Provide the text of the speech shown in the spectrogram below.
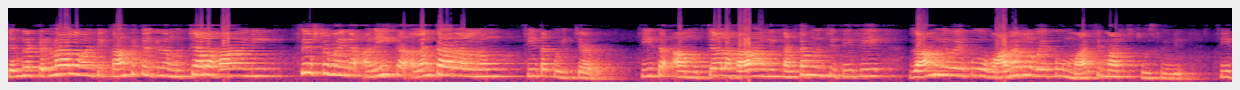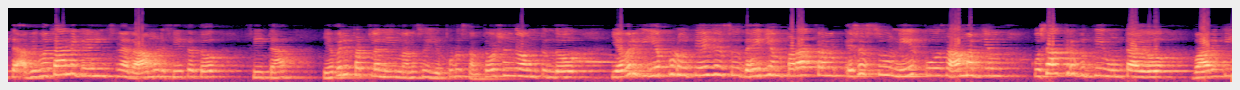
చంద్రకిరణాల వంటి కాంతి కలిగిన ముత్యాల హారాన్ని శ్రేష్టమైన అనేక అలంకారాలను సీతకు ఇచ్చాడు. సీత ఆ ముత్యాల హారాన్ని కంఠం నుంచి తీసి రాముని వైపు వానరుల వైపు మార్చి మార్చి చూసింది. సీత అభిమతాన్ని గ్రహించిన రాముడు సీతతో సీత ఎవరి పట్ల నీ మనసు ఎప్పుడు సంతోషంగా ఉంటుందో? ఎవరికి ఎప్పుడు తేజస్సు ధైర్యం పరాక్రమం యశస్సు నేర్పు సామర్థ్యం కుశాగ్ర బుద్ధి ఉంటాయో వారికి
